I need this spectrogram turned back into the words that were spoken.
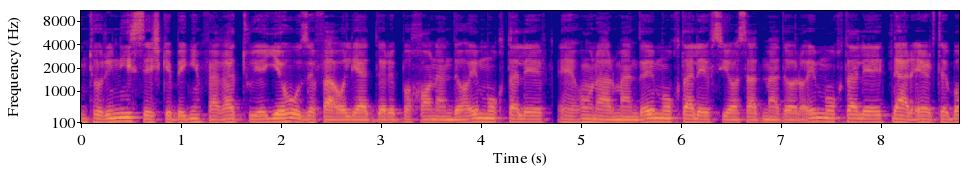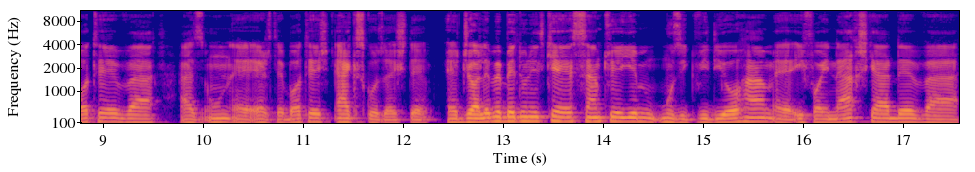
اینطوری نیستش که بگیم فقط توی یه حوزه فعالیت داره با خواننده های مختلف هنرمندای مختلف سیاستمدارای مختلف در ارتباطه و از اون ارتباطش عکس گذاشته. جالبه بدونید که سم توی یه موزیک ویدیو هم ایفای نقش کرده و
